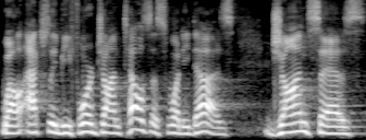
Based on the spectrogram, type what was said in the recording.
Well, actually, before John tells us what he does, John says,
